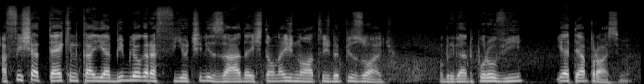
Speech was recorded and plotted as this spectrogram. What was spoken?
A ficha técnica e a bibliografia utilizada estão nas notas do episódio. Obrigado por ouvir e até a próxima.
